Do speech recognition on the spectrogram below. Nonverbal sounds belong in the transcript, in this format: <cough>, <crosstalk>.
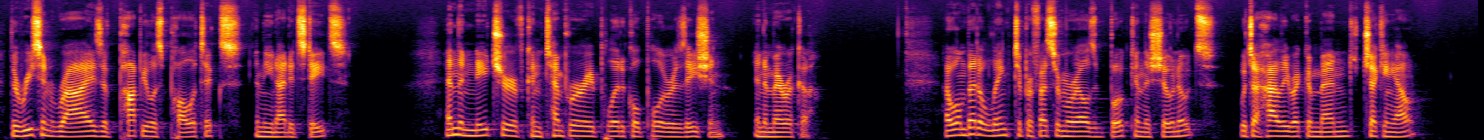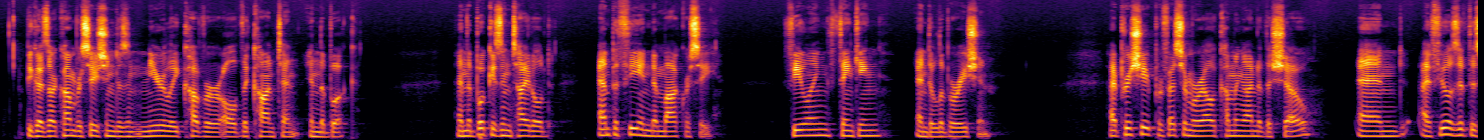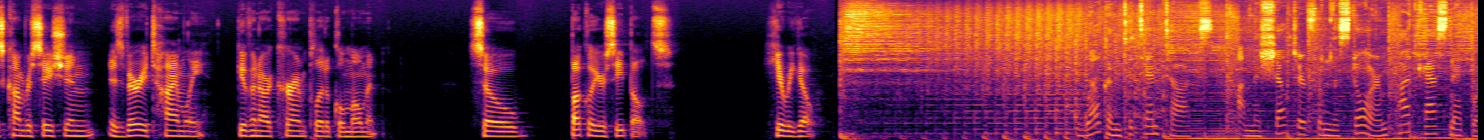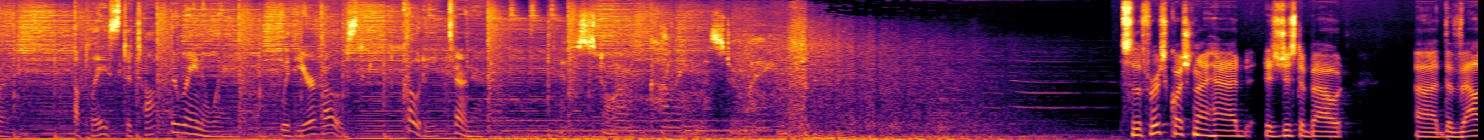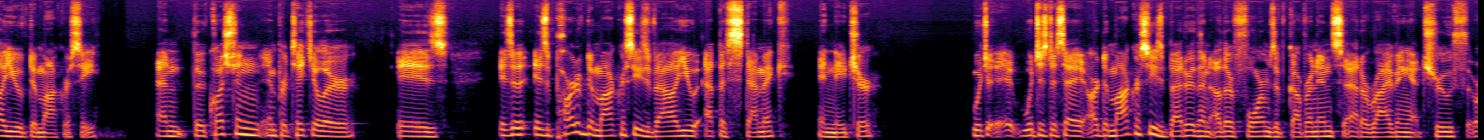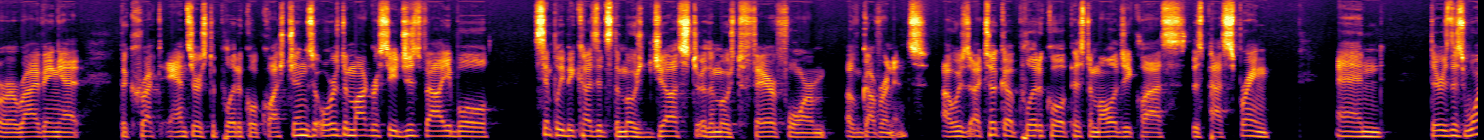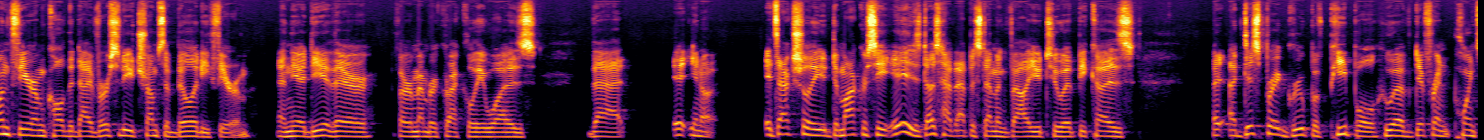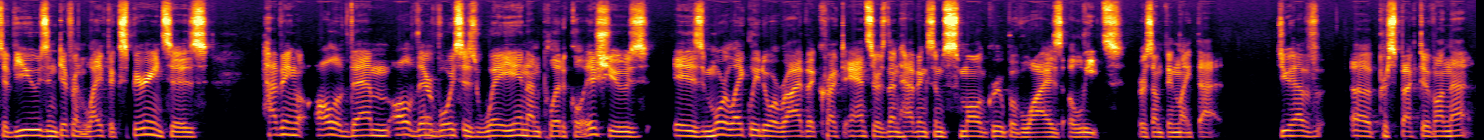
the recent rise of populist politics in the United States, and the nature of contemporary political polarization in America. I will embed a link to Professor Morrell's book in the show notes, which I highly recommend checking out because our conversation doesn't nearly cover all the content in the book. And the book is entitled Empathy and Democracy Feeling, Thinking, and Deliberation. I appreciate Professor Morrell coming onto the show, and I feel as if this conversation is very timely given our current political moment. So, buckle your seatbelts. Here we go. Welcome to Tent Talks on the Shelter from the Storm podcast network, a place to talk the rain away with your host, Cody Turner. There's a storm coming, Mr. Wayne. So the first question I had is just about uh, the value of democracy, and the question in particular is: is a is a part of democracy's value epistemic in nature? Which, which is to say, are democracies better than other forms of governance at arriving at truth or arriving at the correct answers to political questions, or is democracy just valuable simply because it's the most just or the most fair form of governance. I was I took a political epistemology class this past spring and there's this one theorem called the diversity trumps ability theorem. And the idea there, if I remember correctly, was that it, you know, it's actually democracy is does have epistemic value to it because a, a disparate group of people who have different points of views and different life experiences having all of them, all of their voices weigh in on political issues is more likely to arrive at correct answers than having some small group of wise elites or something like that. Do you have a perspective on that?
